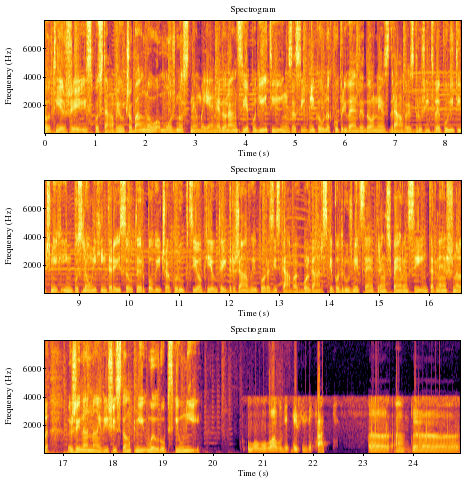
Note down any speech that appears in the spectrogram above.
Kot je že izpostavil Čobanov, možnost neomejene donacije podjetij in zasebnikov lahko privede do nezdrave združitve političnih in poslovnih interesov ter poveča korupcijo, ki je v tej državi po raziskavah bolgarske podružnice Transparency International že na najvišji stopni v Evropski uniji. Well, well, Uh, and uh,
